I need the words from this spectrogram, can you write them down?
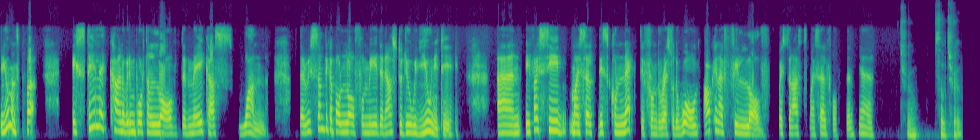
the humans. But it's still a kind of an important love that make us one. There is something about love for me that has to do with unity. And if I see myself disconnected from the rest of the world, how can I feel love? Question I ask myself often. Yeah. True. So true.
